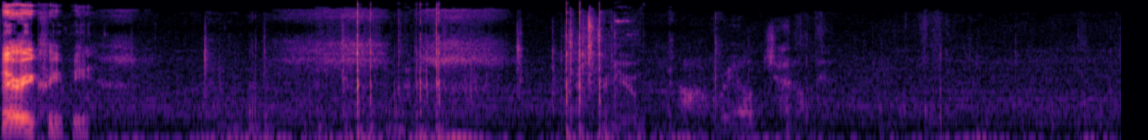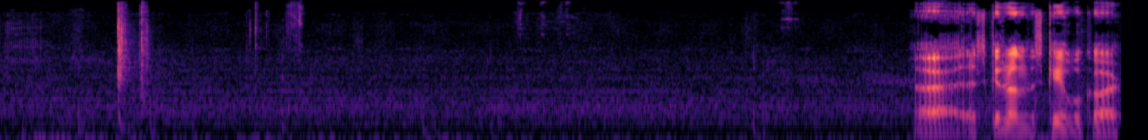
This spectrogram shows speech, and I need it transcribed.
Very creepy. Alright, let's get on this cable car.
